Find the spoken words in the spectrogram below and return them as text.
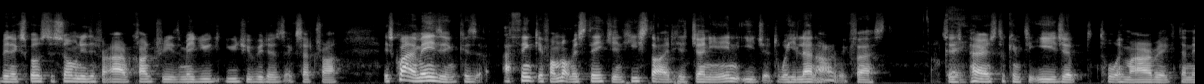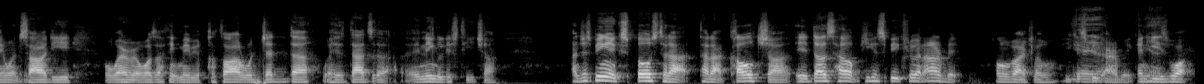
been exposed to so many different Arab countries, made YouTube videos, etc. It's quite amazing because I think, if I'm not mistaken, he started his journey in Egypt where he learned Arabic first. Okay. So his parents took him to Egypt, taught him Arabic. Then they went Saudi or wherever it was. I think maybe Qatar or Jeddah, where his dad's a, an English teacher. And just being exposed to that to that culture, it does help. He can speak fluent Arabic. He can yeah, speak Arabic, and yeah. he's what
